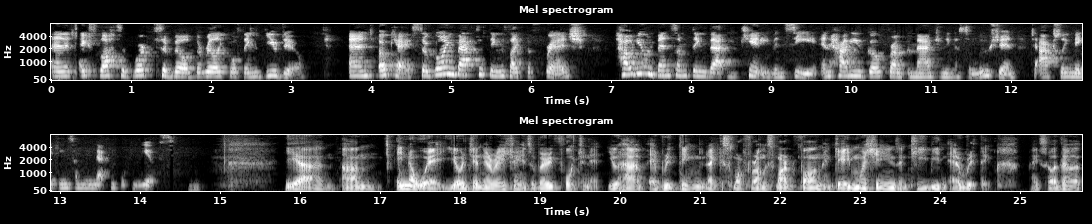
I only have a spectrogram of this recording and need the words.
And it takes lots of work to build the really cool things you do. And okay, so going back to things like the fridge, how do you invent something that you can't even see? And how do you go from imagining a solution to actually making something that people can use? Yeah, um, in a way, your generation is very fortunate. You have everything like smart from smartphone and game machines and TV and everything. Right? So the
